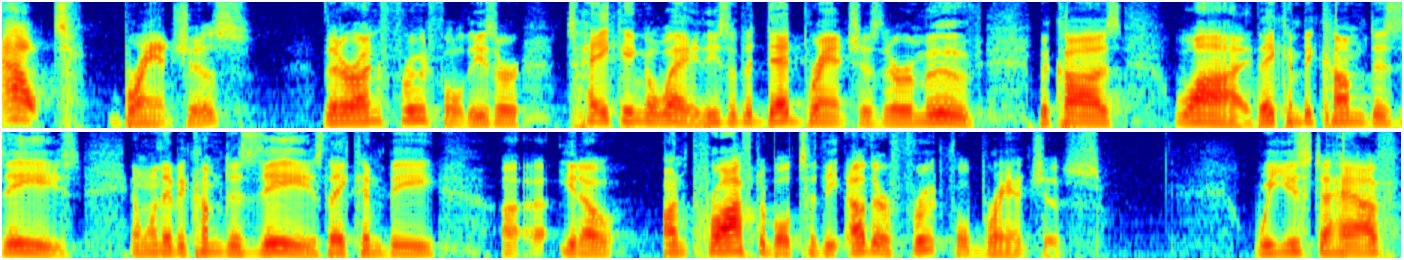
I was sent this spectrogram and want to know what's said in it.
out branches that are unfruitful. These are taking away. These are the dead branches that are removed because why? They can become diseased. And when they become diseased, they can be, uh, uh you know, unprofitable to the other fruitful branches. We used to have,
